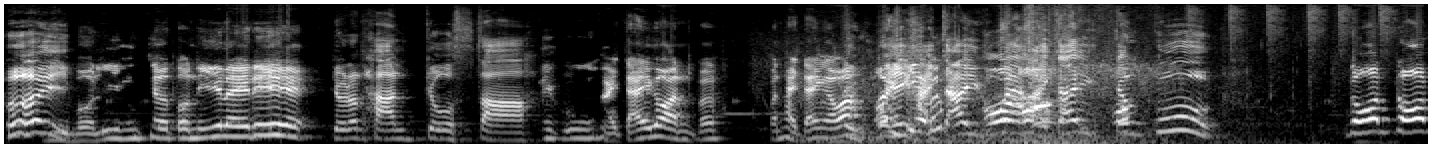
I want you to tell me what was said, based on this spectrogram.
เฮ้ย โบลี่มึงเจอตัวนี้เลยดิโจนาธานโจสตาร์นี่กูหายใจก่อนมันหายใจไงวะไม่หายใจกูโอ้ไม่หายใจเจอกู โดนโดน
